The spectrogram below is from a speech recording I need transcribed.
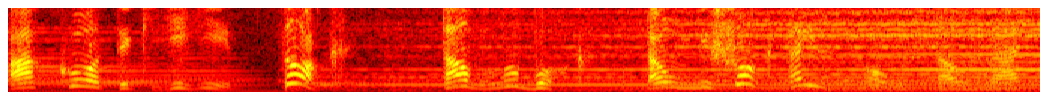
А котик її цок та в лобок, та в мішок, та й знову став грать.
